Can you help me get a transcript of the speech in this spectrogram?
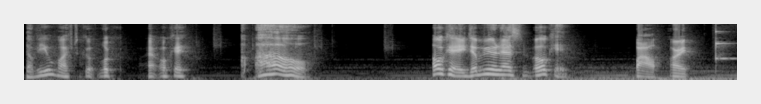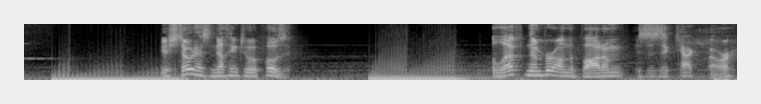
W? I have to go look. Okay. Oh. Okay, W and S. Okay. Wow. All right. Your stoat has nothing to oppose it. The left number on the bottom is his attack power.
